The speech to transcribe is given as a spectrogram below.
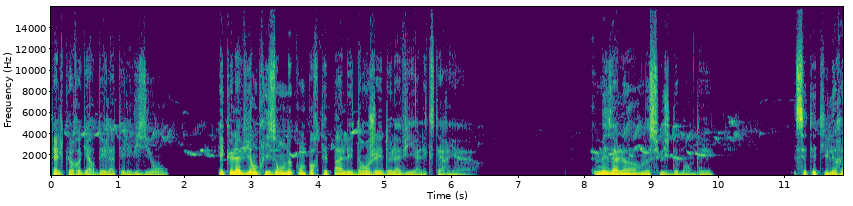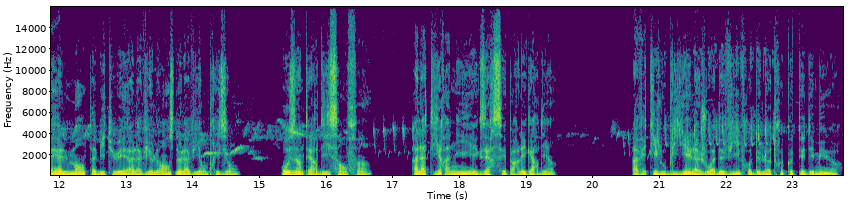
tels que regarder la télévision, et que la vie en prison ne comportait pas les dangers de la vie à l'extérieur. Mais alors, me suis-je demandé, s'était-il réellement habitué à la violence de la vie en prison, aux interdits sans fin, à la tyrannie exercée par les gardiens? Avait-il oublié la joie de vivre de l'autre côté des murs,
